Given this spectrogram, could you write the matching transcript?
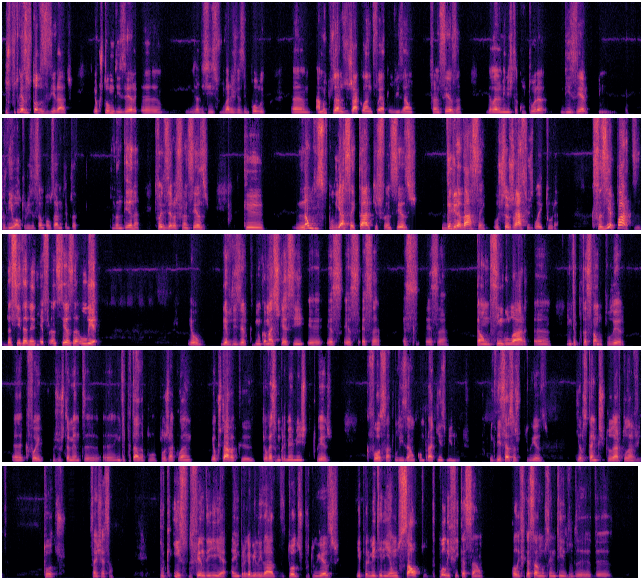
dos portugueses de todas as idades. Eu costumo dizer, uh, já disse isso várias vezes em público, há muitos anos Jacques Lang foi à televisão francesa, ele era ministro da Cultura, dizer, pediu autorização para usar no tempo da, antena, foi dizer aos franceses que não se podia aceitar que os franceses degradassem os seus rácios de leitura, que fazia parte da cidadania francesa ler. Eu devo dizer que nunca mais esqueci eh, esse, esse, essa, esse, essa tão singular uh, interpretação do poder uh, que foi justamente uh, interpretada pelo, pelo Jacques Lang. Eu gostava que, que houvesse um primeiro-ministro português que fosse à televisão comprar 15 minutos e que dissesse aos portugueses que eles têm que estudar toda a vida. Todos, sem exceção. Porque isso defenderia a empregabilidade de todos os portugueses e permitiria um salto de qualificação, qualificação no sentido de, de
